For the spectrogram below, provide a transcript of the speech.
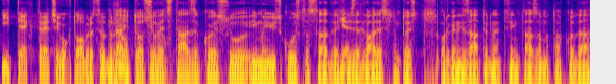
I tek 3. oktobra se održava Da, i to Portimao. su već staze koje su imaju iskustva sa 2020. Jeste. to jest organizatori na tim tazama, tako da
